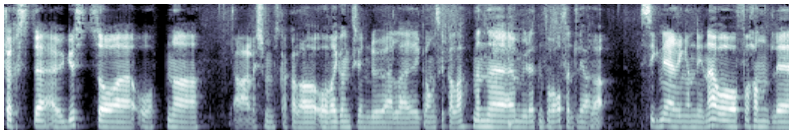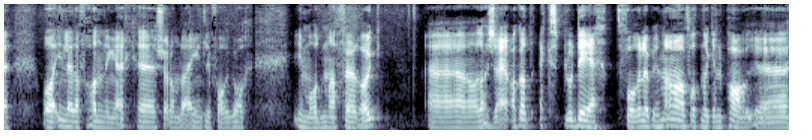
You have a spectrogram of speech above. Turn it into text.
Første august så eh, åpna ja, Jeg vet ikke om vi skal kalle det overgangsvindu, eller hva vi skal kalle det, men uh, muligheten for å offentliggjøre signeringene dine og forhandle og innlede forhandlinger, eh, selv om det egentlig foregår i Modna før òg. og det har ikke akkurat eksplodert foreløpig, men vi har fått noen par eh,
